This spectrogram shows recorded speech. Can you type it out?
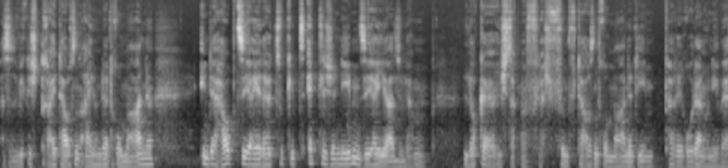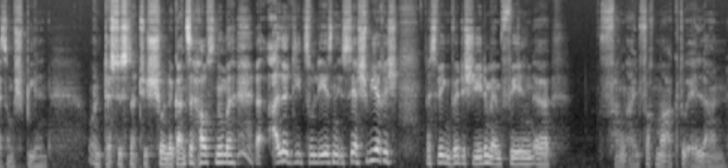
Also wirklich 3100 Romane in der Hauptserie. Dazu gibt es etliche Nebenserien. Also wir haben locker, ich sag mal, vielleicht 5000 Romane, die im Perirodan-Universum spielen. Und das ist natürlich schon eine ganze Hausnummer. Alle die zu lesen ist sehr schwierig. Deswegen würde ich jedem empfehlen, äh, fang einfach mal aktuell an.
